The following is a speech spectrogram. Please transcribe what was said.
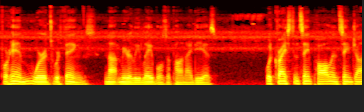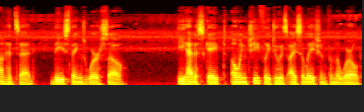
For him, words were things, not merely labels upon ideas. What Christ and St. Paul and St. John had said, these things were so. He had escaped, owing chiefly to his isolation from the world,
